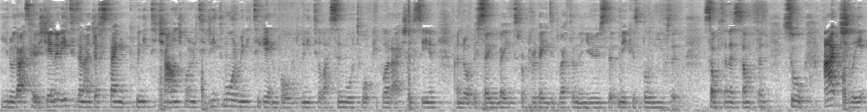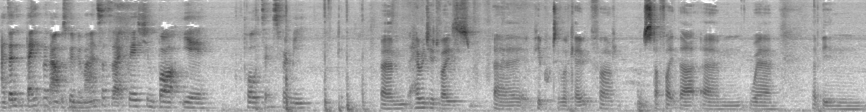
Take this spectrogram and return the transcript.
you know that's how it's generated and I just think we need to challenge more, we need to read more, we need to get involved, we need to listen more to what people are actually saying and not the sound bites we're provided with in the news that make us believe that something is something. So actually I didn't think that that was going to be my answer to that question but yeah, politics for me. Um, how would you advise uh, people to look out for stuff like that um, where they're being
